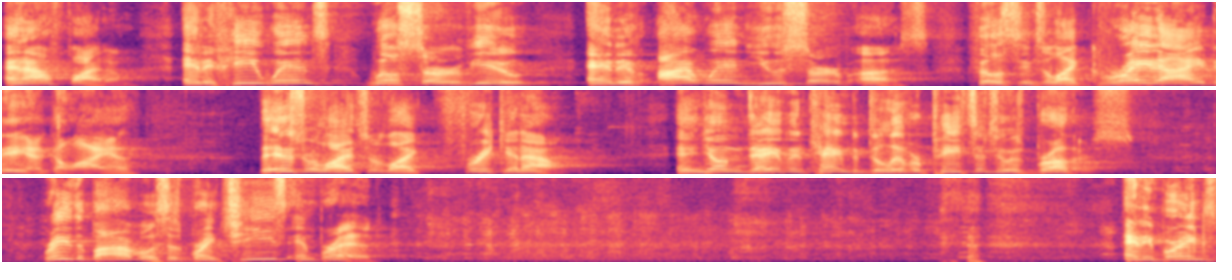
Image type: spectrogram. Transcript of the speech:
and I'll fight him. And if he wins, we'll serve you. And if I win, you serve us. Philistines are like, great idea, Goliath. The Israelites are like freaking out. And young David came to deliver pizza to his brothers. Read the Bible, it says, bring cheese and bread. and he brings,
